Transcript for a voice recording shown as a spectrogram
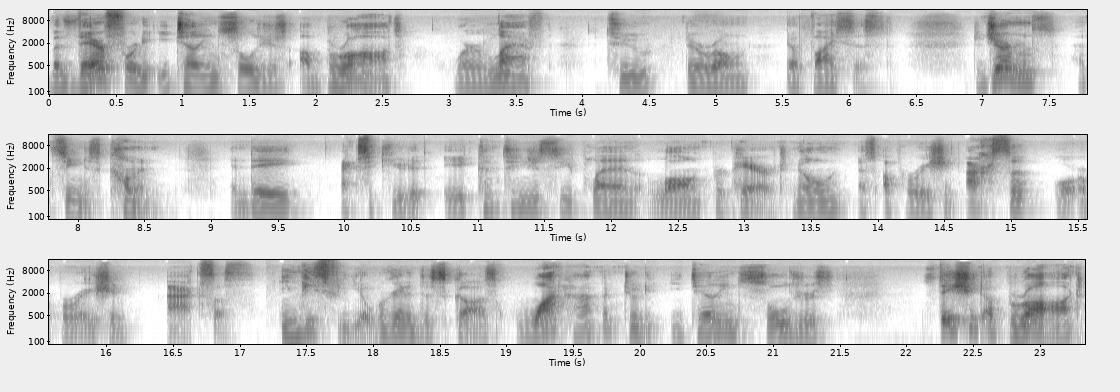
But therefore the Italian soldiers abroad were left to their own devices. The Germans had seen this coming and they executed a contingency plan long prepared known as Operation Achse or Operation Axis. In this video we're going to discuss what happened to the Italian soldiers stationed abroad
